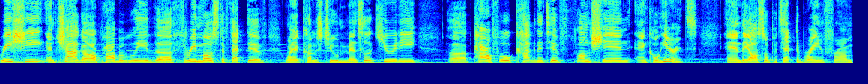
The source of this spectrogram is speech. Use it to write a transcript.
Reishi and Chaga are probably the three most effective when it comes to mental acuity, uh, powerful cognitive function, and coherence. And they also protect the brain from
